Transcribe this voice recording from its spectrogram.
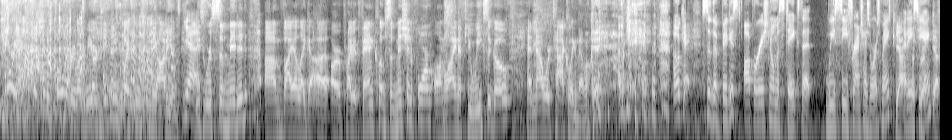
Sorry, I guess I should have told everyone we are taking questions from the audience. Yes. These were submitted um, via like uh, our private fan club submission form online a few weeks ago, and now we're tackling them. Okay. Okay. okay. So the biggest operational mistakes that we see franchisors make Yeah. at that's right. Yep.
